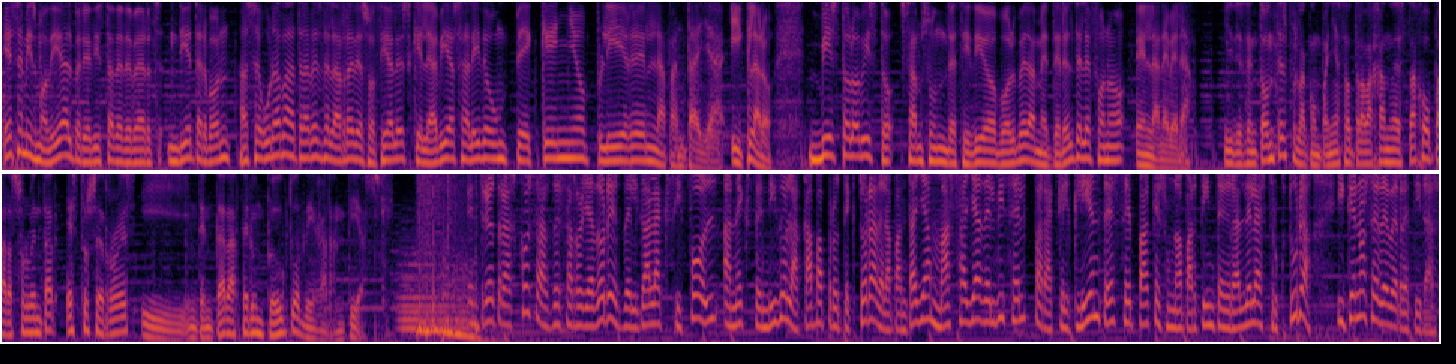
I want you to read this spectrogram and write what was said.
Ese mismo día, el periodista de The Verge, Dieter Bonn, aseguraba a través de las redes sociales que le había salido un pequeño pliegue en la pantalla. Y claro, visto lo visto, Samsung decidió volver a meter el teléfono en la nevera. Y desde entonces, pues la compañía ha estado trabajando de destajo para solventar estos errores e intentar hacer un producto de garantías. Entre otras cosas, desarrolladores del Galaxy Fold han extendido la capa protectora de la pantalla más allá del bisel para que el cliente sepa que es una parte integral de la estructura y que no se debe retirar.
